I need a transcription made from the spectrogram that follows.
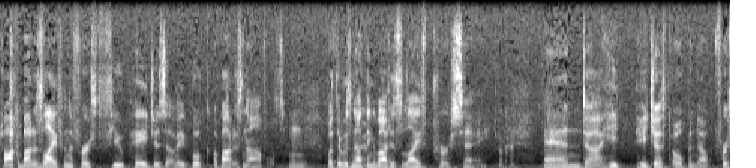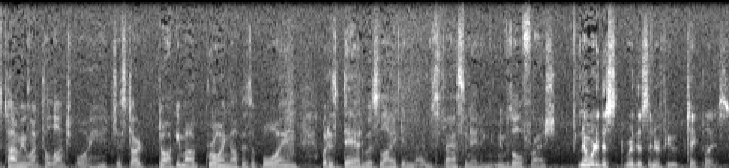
talk about his life in the first few pages of a book about his novels. Mm. But there was nothing about his life per se Okay. and uh, he he just opened up. First time we went to lunch, boy, he just started talking about growing up as a boy and what his dad was like, and it was fascinating, and it was all fresh. Now, where did this where did this interview take place?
